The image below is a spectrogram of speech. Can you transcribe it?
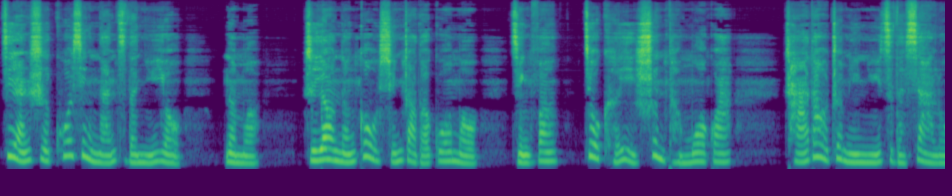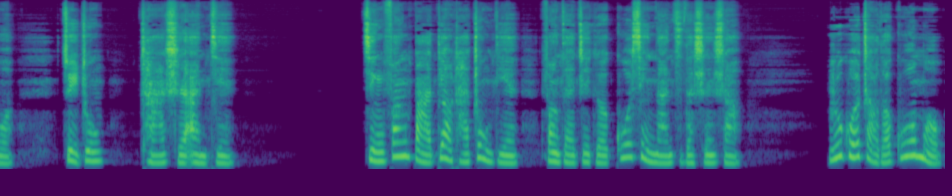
既然是郭姓男子的女友，那么只要能够寻找到郭某，警方就可以顺藤摸瓜，查到这名女子的下落，最终查实案件。警方把调查重点放在这个郭姓男子的身上，如果找到郭某，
